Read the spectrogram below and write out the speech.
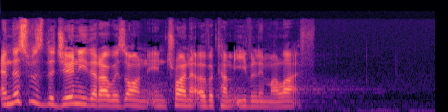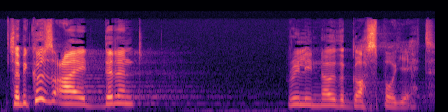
And this was the journey that I was on in trying to overcome evil in my life. So, because I didn't really know the gospel yet,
